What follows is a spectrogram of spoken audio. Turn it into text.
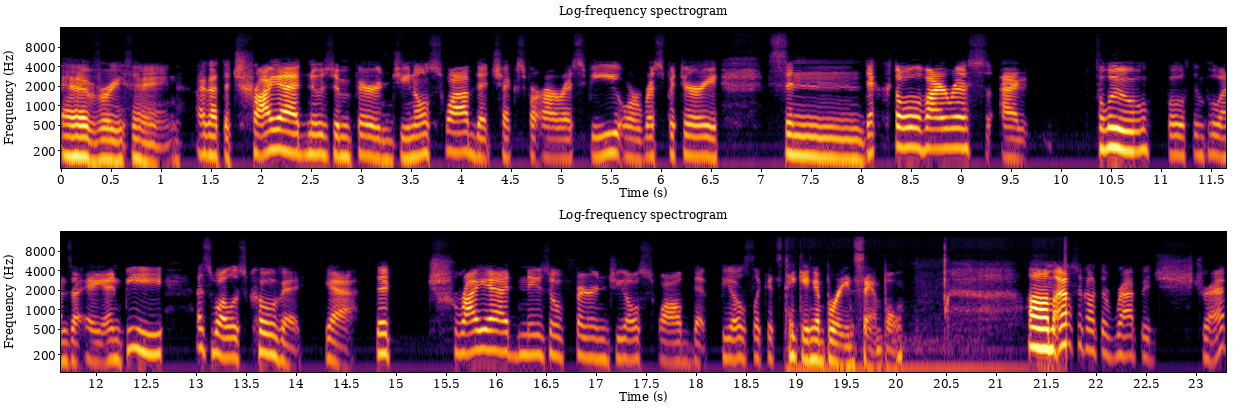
everything. I got the triad nasopharyngeal swab that checks for RSV or respiratory syncytial virus. I flu, both influenza A and B, as well as COVID. Yeah, the triad nasopharyngeal swab that feels like it's taking a brain sample. Um, I also got the rapid strep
